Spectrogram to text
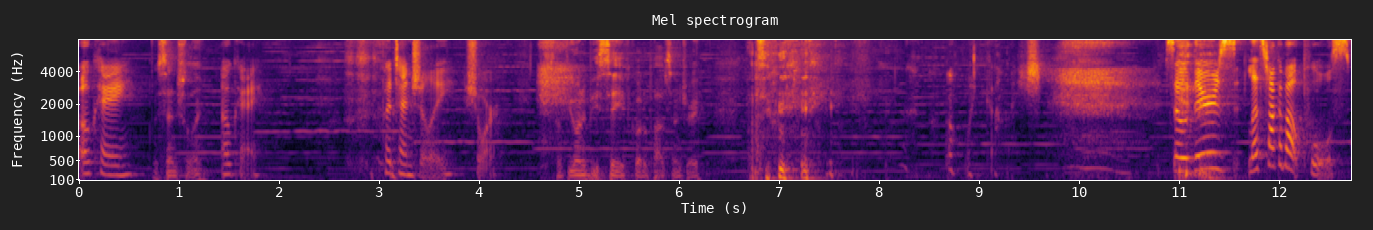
okay, essentially. okay. potentially, sure. So if you want to be safe, go to Pop Century. Oh my gosh. So there's let's talk about pools.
